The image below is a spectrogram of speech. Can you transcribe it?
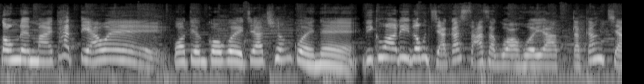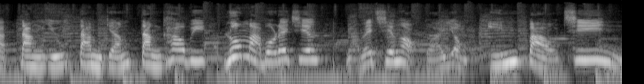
当然嘛，太屌的。我顶个月才称过呢。你看你拢食到三十外岁啊，逐工食重油、重咸、重口味，拢嘛无咧清。若要清哦，就要用银保清。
